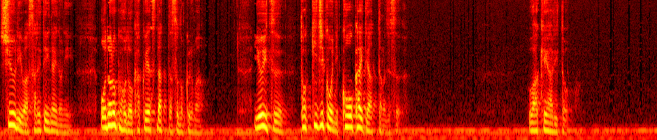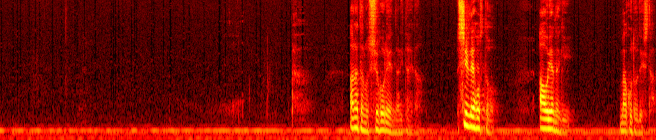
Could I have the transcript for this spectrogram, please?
修理はされていないのに驚くほど格安だったその車。唯一突起事項にこう書いてあったのです。訳ありと。あなたの守護霊になりたいな心霊ホスト青柳誠でした。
